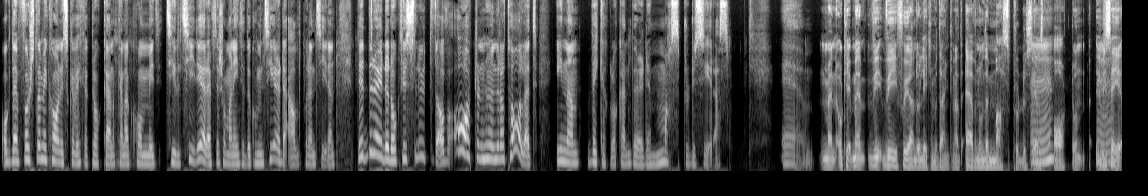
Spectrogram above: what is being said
Och den första mekaniska väckarklockan kan ha kommit till tidigare eftersom man inte dokumenterade allt på den tiden. Det dröjde dock till slutet av 1800-talet innan väckarklockan började massproduceras. Eh, Men okej, men vi, vi får ju ändå leka med tanken att även om det massproduceras Mm. på 18, vi säger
